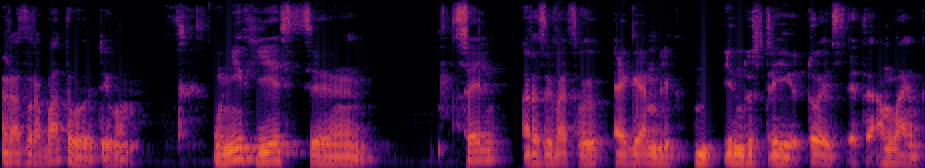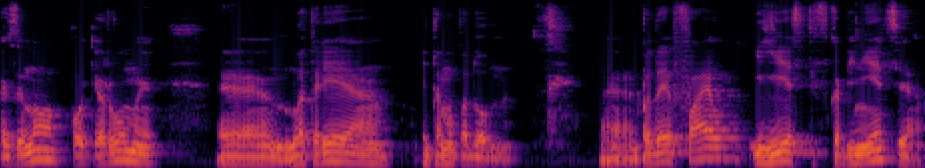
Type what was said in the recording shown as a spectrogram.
разрабатывают его, у них есть э, цель развивать свою e-gambling индустрию. То есть это онлайн-казино, покер-румы, э, лотерея и тому подобное. Э, PDF-файл есть в кабинете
